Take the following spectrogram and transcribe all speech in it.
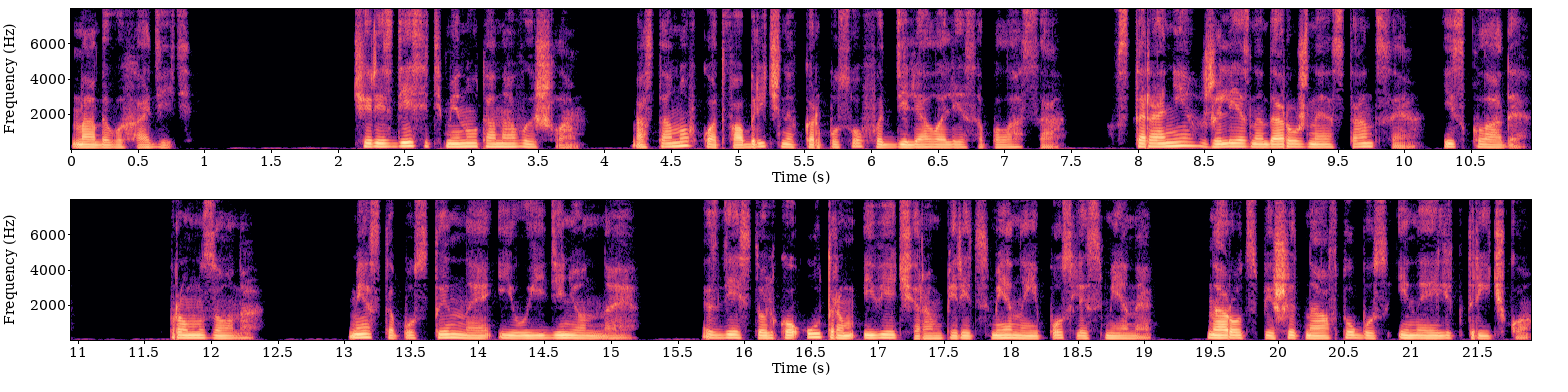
надо выходить. Через десять минут она вышла. Остановку от фабричных корпусов отделяла лесополоса. В стороне железнодорожная станция и склады. Промзона. Место пустынное и уединенное. Здесь только утром и вечером, перед сменой и после смены, народ спешит на автобус и на электричку.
